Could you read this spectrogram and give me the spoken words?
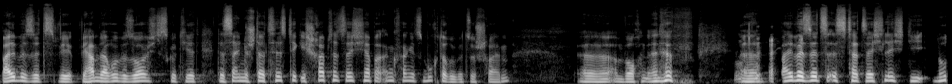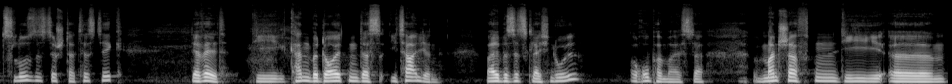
Ballbesitz, wir, wir haben darüber so häufig diskutiert. Das ist eine Statistik. Ich schreibe tatsächlich, ich habe angefangen, jetzt ein Buch darüber zu schreiben äh, am Wochenende. äh, Ballbesitz ist tatsächlich die nutzloseste Statistik der Welt. Die kann bedeuten, dass Italien Ballbesitz gleich null, Europameister. Mannschaften, die ähm,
